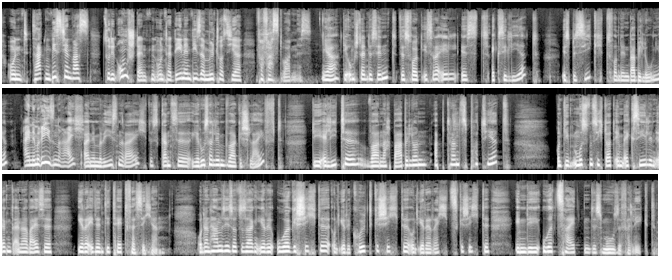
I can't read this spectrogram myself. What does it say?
Und sag ein bisschen was zu den Umständen, unter denen dieser Mythos hier verfasst worden ist. Ja, die Umstände sind, das Volk Israel ist exiliert, ist besiegt von den Babyloniern. Einem Riesenreich. einem Riesenreich. Das ganze Jerusalem war geschleift. Die Elite war nach Babylon abtransportiert und die mussten sich dort im Exil in irgendeiner Weise ihrer Identität versichern. Und dann haben sie sozusagen ihre Urgeschichte und ihre Kultgeschichte und ihre Rechtsgeschichte in die Urzeiten des Mose verlegt.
